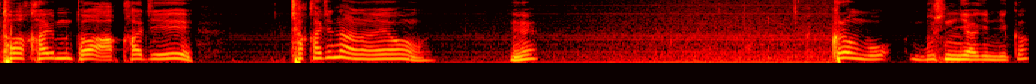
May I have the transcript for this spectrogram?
더 악하면 더 악하지 착하지는 않아요. 예? 그럼 뭐 무슨 이야기입니까?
